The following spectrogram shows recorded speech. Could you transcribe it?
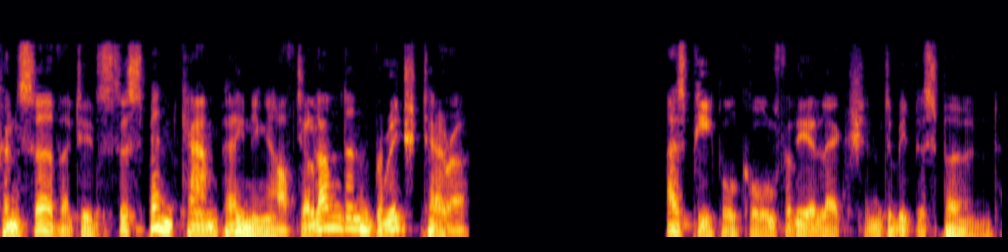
Conservatives suspend campaigning after London Bridge terror. As people call for the election to be postponed,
